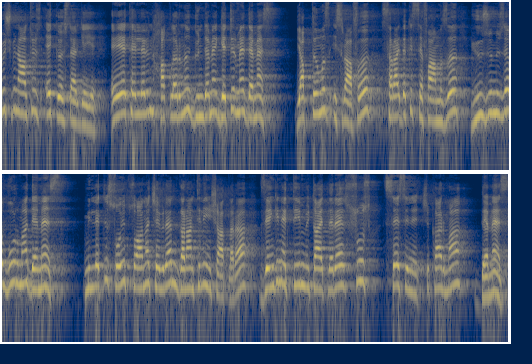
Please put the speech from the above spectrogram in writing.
3600 ek göstergeyi, EYT'lilerin haklarını gündeme getirme demez. Yaptığımız israfı, saraydaki sefamızı yüzümüze vurma demez. Milleti soyup soğana çeviren garantili inşaatlara, zengin ettiğim müteahhitlere sus sesini çıkarma demez.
